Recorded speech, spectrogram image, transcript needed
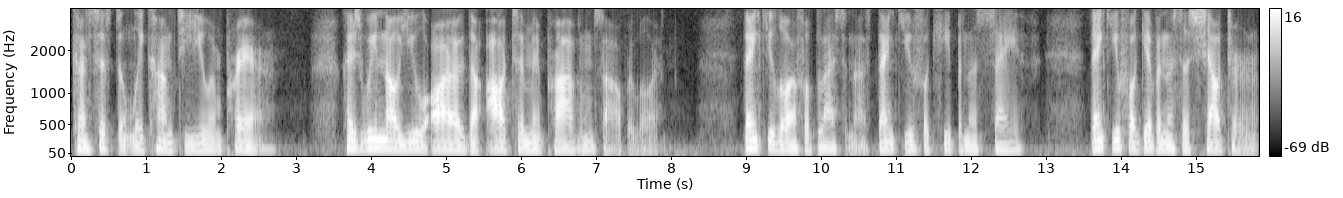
consistently come to you in prayer. Because we know you are the ultimate problem solver, Lord. Thank you, Lord, for blessing us. Thank you for keeping us safe. Thank you for giving us a shelter,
